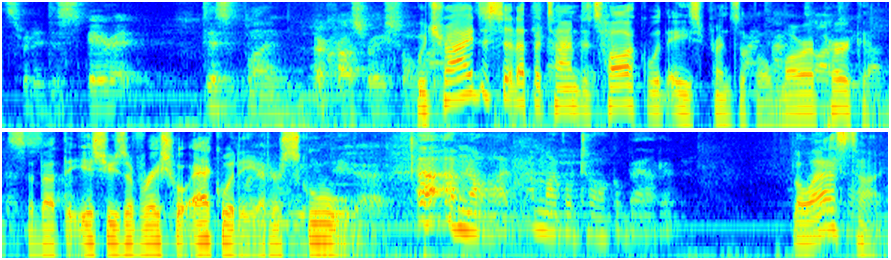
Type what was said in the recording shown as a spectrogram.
Sort of disparate discipline across racial. We tried to set up a time to talk with ACE principal Laura Perkins about the issues of racial equity at her school. I'm not. I'm not going to talk about it. The last time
